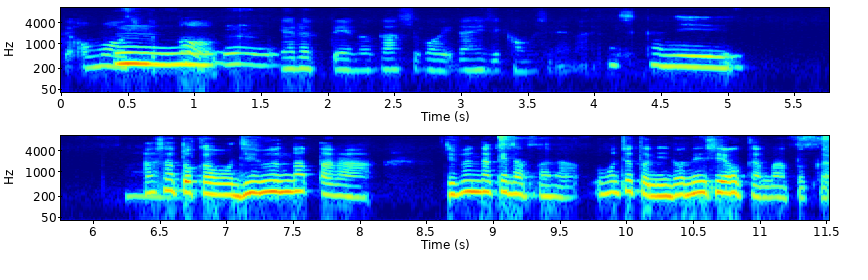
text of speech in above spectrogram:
て思ううん人うんとうんやるっていうのがすごい大事かもしれない。確かに。うん朝とかも自分だったら、自分だけだったら、もうちょっと二度寝しようかなとか。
